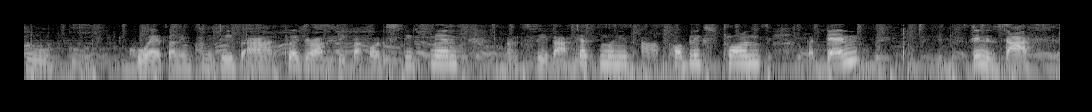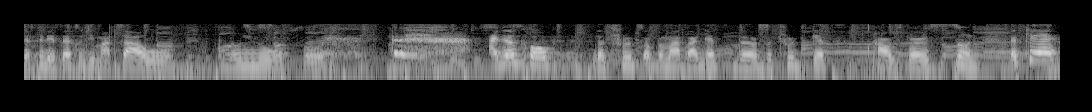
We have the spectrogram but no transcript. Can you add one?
to coerce and intimidate her and pressure her to take back all the statements and say that testimonies are public stunts. But then thing is that they still they settle the matter. Oh, don't know. So I just hope the truth of the matter gets the, the truth gets out very soon. Okay,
